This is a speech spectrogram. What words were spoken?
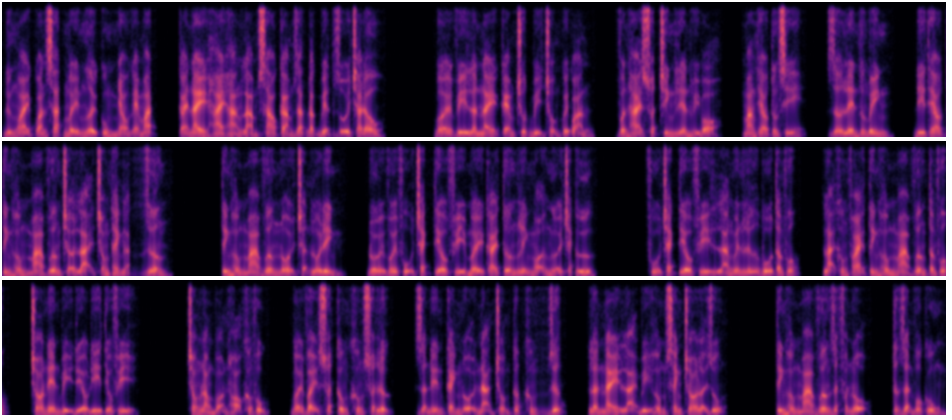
Đứng ngoài quan sát mấy người cùng nhau ghé mắt, cái này hai hàng làm sao cảm giác đặc biệt dối trá đâu. Bởi vì lần này kém chút bị trộm quê quán, vân hải xuất trinh liền hủy bỏ, mang theo tướng sĩ, dơ lên thương binh đi theo tinh hồng ma vương trở lại trong thành lạc dương. Tinh hồng ma vương nổi trận lôi đình, đối với phụ trách tiêu phỉ mấy cái tướng lĩnh mọi người trách cứ. Phụ trách tiêu phỉ là nguyên lữ bố tâm phúc, lại không phải tinh hồng ma vương tâm phúc, cho nên bị điều đi tiêu phỉ. Trong lòng bọn họ không phục, bởi vậy xuất công không xuất lực, dẫn đến cảnh nội nạn trộm cướp không dứt, lần này lại bị hồng xanh cho lợi dụng. Tinh hồng ma vương rất phẫn nộ, tức giận vô cùng,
